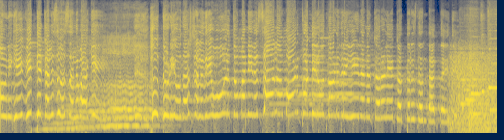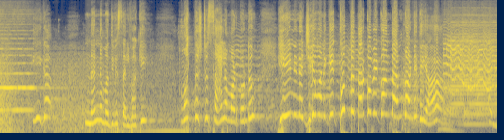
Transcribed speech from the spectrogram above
ಅವನಿಗೆ ವಿದ್ಯೆ ಕಲಿಸುವ ಸಲುವಾಗಿ ದುಡಿಯುವುದಷ್ಟಲ್ಲದೆ ಊರು ತುಂಬ ನೀನು ಸಾಲ ಮಾಡಿಕೊಂಡಿರುವುದು ನೋಡಿದ್ರೆ ಈ ನನ್ನ ಕರಳೆ ಕತ್ತರಿಸಂತಾಗ್ತಾ ಇದೆ. ಈಗ ನನ್ನ ಮದುವೆ ಸಲುವಾಗಿ ಮತ್ತಷ್ಟು ಸಾಲ ಮಾಡಿಕೊಂಡು ಈ ನಿನ್ನ ಜೀವನಕ್ಕೆ ಕುತ್ತು ತರ್ಕೊ ಅನ್ಕೊಂಡಿದೀಯಾ ಅಣ್ಣ,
